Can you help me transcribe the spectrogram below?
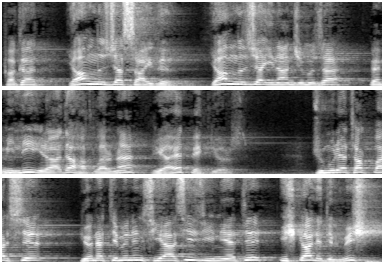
Fakat yalnızca saygı, yalnızca inancımıza ve milli irade haklarına riayet bekliyoruz. Cumhuriyet Halk Partisi yönetiminin siyasi zihniyeti işgal edilmiş,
